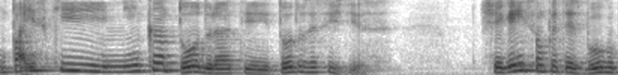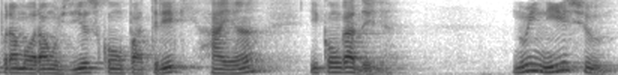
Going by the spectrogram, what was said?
um país que me encantou durante todos esses dias. Cheguei em São Petersburgo para morar uns dias com o Patrick, Ryan e com Gadelha. No início,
